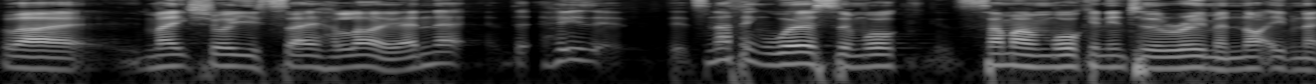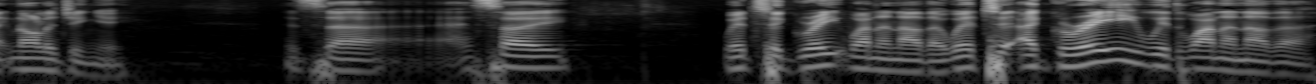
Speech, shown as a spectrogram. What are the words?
Like, make sure you say hello. And that, who's, it's nothing worse than walk, someone walking into the room and not even acknowledging you. It's, uh, so we're to greet one another. We're to agree with one another.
